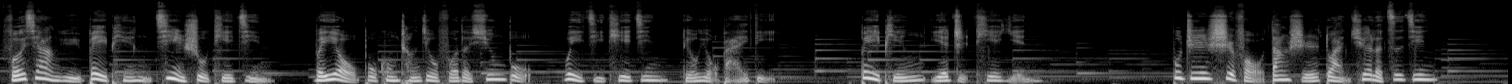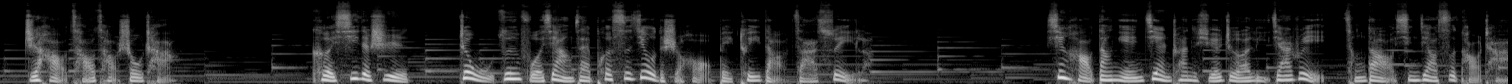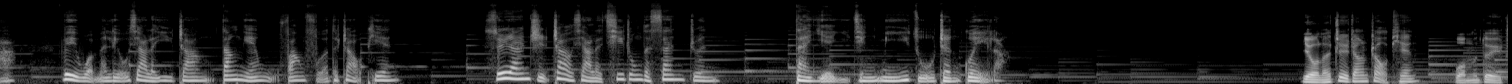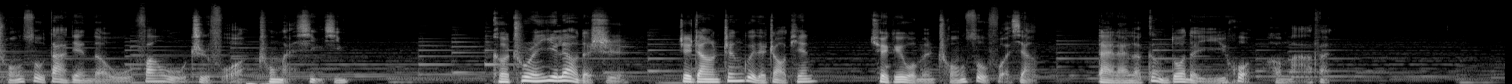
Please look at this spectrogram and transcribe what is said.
佛像与背屏尽数贴金，唯有不空成就佛的胸部未及贴金，留有白底，背屏也只贴银。不知是否当时短缺了资金，只好草草收场。可惜的是，这五尊佛像在破四旧的时候被推倒砸碎了。幸好当年剑川的学者李家瑞曾到兴教寺考察，为我们留下了一张当年五方佛的照片。虽然只照下了其中的三尊，但也已经弥足珍贵了。有了这张照片，我们对重塑大殿的五方五智佛充满信心。可出人意料的是，这张珍贵的照片。却给我们重塑佛像带来了更多的疑惑和麻烦。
